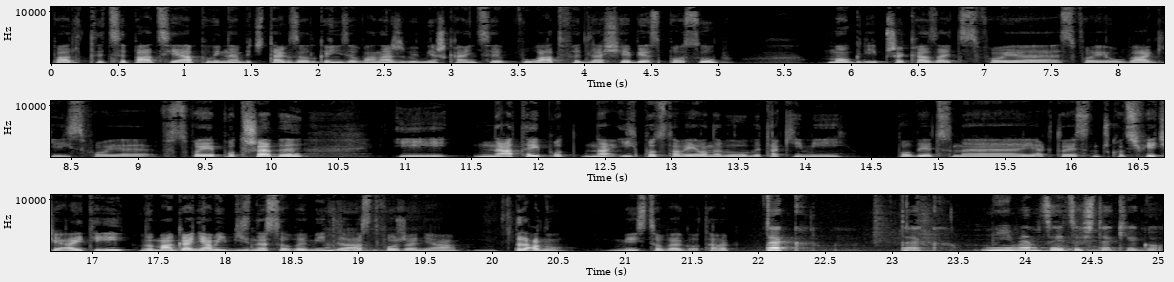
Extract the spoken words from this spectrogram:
partycypacja powinna być tak zorganizowana, żeby mieszkańcy w łatwy dla siebie sposób mogli przekazać swoje, swoje uwagi, swoje, swoje potrzeby i na, tej, na ich podstawie one byłyby takimi, powiedzmy, jak to jest na przykład w świecie IT, wymaganiami biznesowymi mhm. dla stworzenia planu miejscowego, tak? Tak, tak. Mniej więcej coś mhm. takiego.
